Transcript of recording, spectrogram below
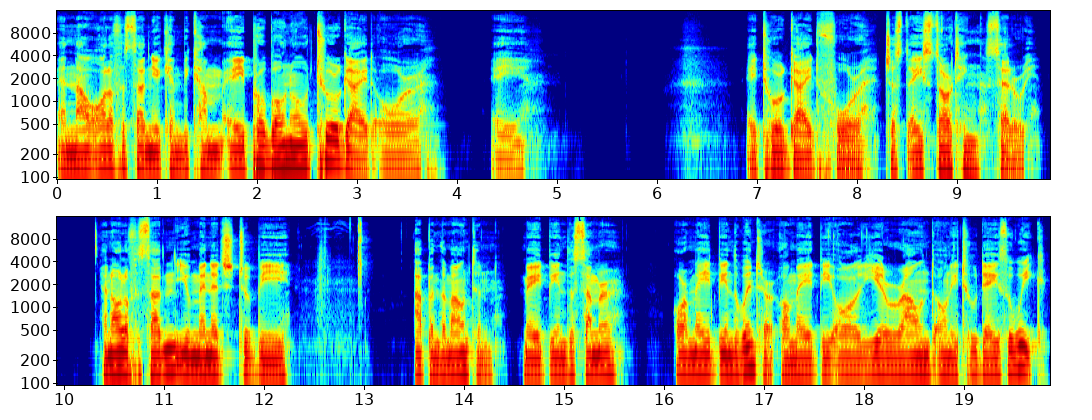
and now all of a sudden you can become a pro bono tour guide or a a tour guide for just a starting salary. And all of a sudden, you manage to be up in the mountain, may it be in the summer, or may it be in the winter, or may it be all year round, only two days a week.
